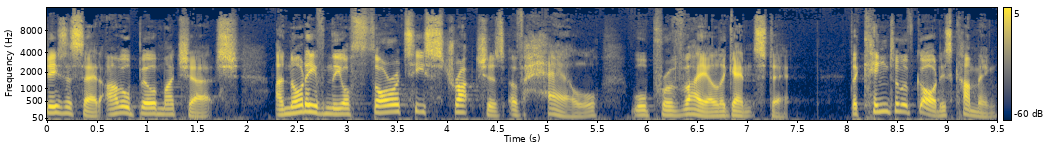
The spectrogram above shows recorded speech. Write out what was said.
Jesus said, I will build my church, and not even the authority structures of hell will prevail against it. The kingdom of God is coming.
